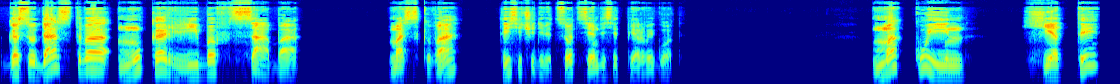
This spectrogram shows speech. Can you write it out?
Государство Мукарибов-Саба. Москва, 1971 год. Маккуин. Хетты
